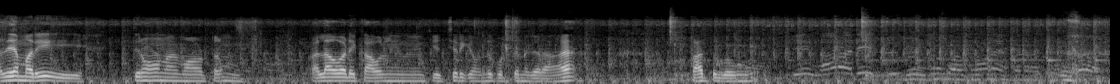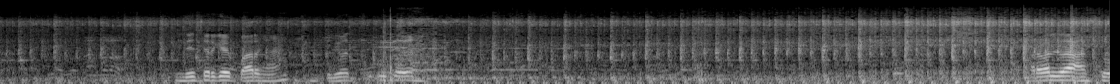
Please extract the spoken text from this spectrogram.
அதே மாதிரி திருவண்ணாமலை மாவட்டம் கல்லாவாடை காவல் நிலையத்துக்கு எச்சரிக்கை வந்து பார்த்து பார்த்துக்கோங்க இந்த எச்சரிக்கையை பாருங்க. தெளிவா இப்போ பரவாயில்ல ஸோ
